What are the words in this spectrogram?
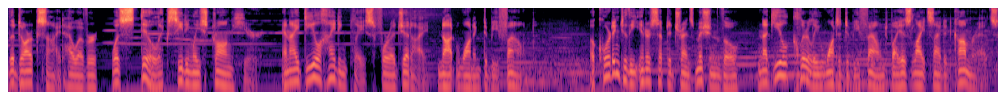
The dark side, however, was still exceedingly strong here, an ideal hiding place for a Jedi not wanting to be found. According to the intercepted transmission, though, Nagil clearly wanted to be found by his light sided comrades.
